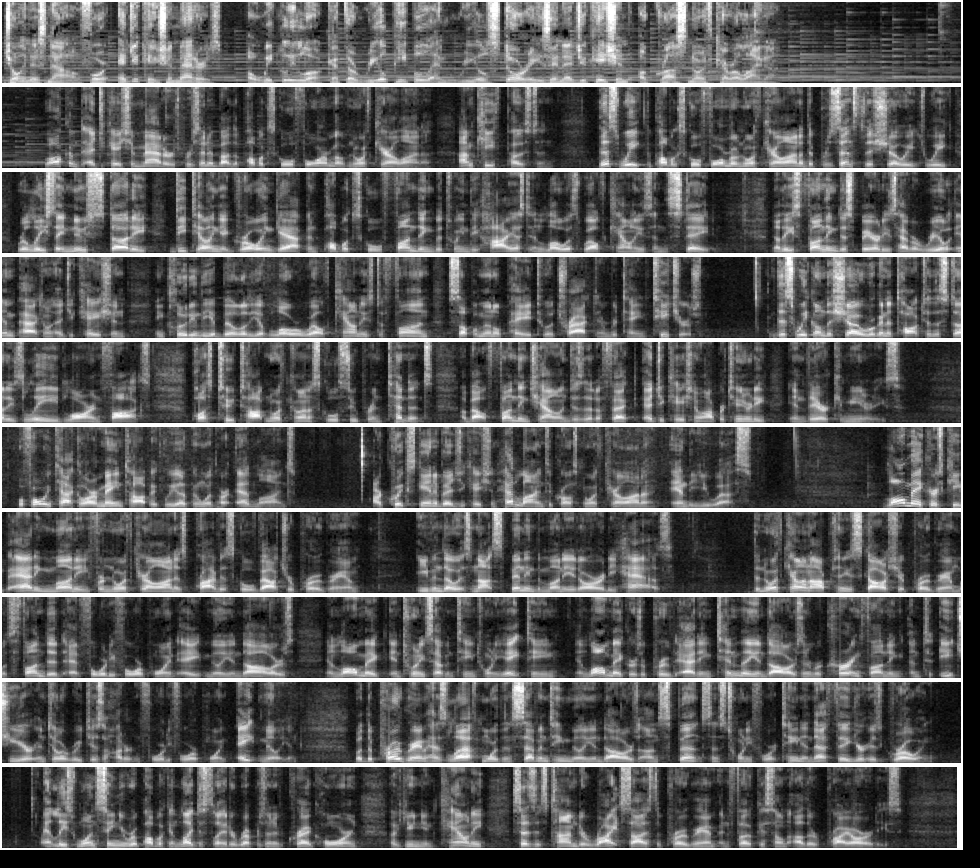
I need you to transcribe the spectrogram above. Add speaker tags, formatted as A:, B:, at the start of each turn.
A: Join us now for Education Matters, a weekly look at the real people and real stories in education across North Carolina.
B: Welcome to Education Matters, presented by the Public School Forum of North Carolina. I'm Keith Poston. This week, the Public School Forum of North Carolina that presents this show each week released a new study detailing a growing gap in public school funding between the highest and lowest wealth counties in the state. Now, these funding disparities have a real impact on education, including the ability of lower wealth counties to fund supplemental pay to attract and retain teachers. This week on the show, we're going to talk to the study's lead, Lauren Fox, plus two top North Carolina school superintendents about funding challenges that affect educational opportunity in their communities. Before we tackle our main topic, we open with our headlines, our quick scan of education headlines across North Carolina and the U.S. Lawmakers keep adding money for North Carolina's private school voucher program, even though it's not spending the money it already has. The North Carolina Opportunity Scholarship Program was funded at $44.8 million lawmake in 2017-2018, and lawmakers approved adding $10 million in recurring funding each year until it reaches 144.8 million. But the program has left more than $17 million unspent since 2014, and that figure is growing. At least one senior Republican legislator, Representative Craig Horn of Union County, says it's time to right size the program and focus on other priorities.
